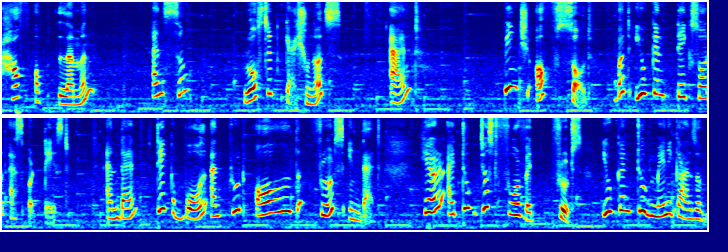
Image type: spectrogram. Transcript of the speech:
half of lemon and some roasted cashew nuts and pinch of salt but you can take salt as per taste. And then take a bowl and put all the fruits in that. Here i took just four fruits. You can take many kinds of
